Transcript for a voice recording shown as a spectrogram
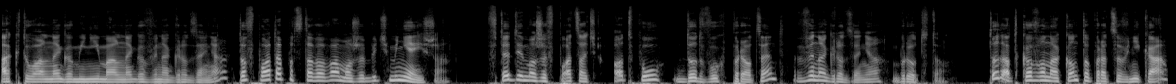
aktualnego minimalnego wynagrodzenia, to wpłata podstawowa może być mniejsza. Wtedy może wpłacać od 0,5 do 2% wynagrodzenia brutto. Dodatkowo na konto pracownika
